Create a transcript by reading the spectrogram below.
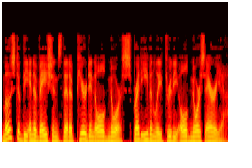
Most of the innovations that appeared in Old Norse spread evenly through the Old Norse area.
